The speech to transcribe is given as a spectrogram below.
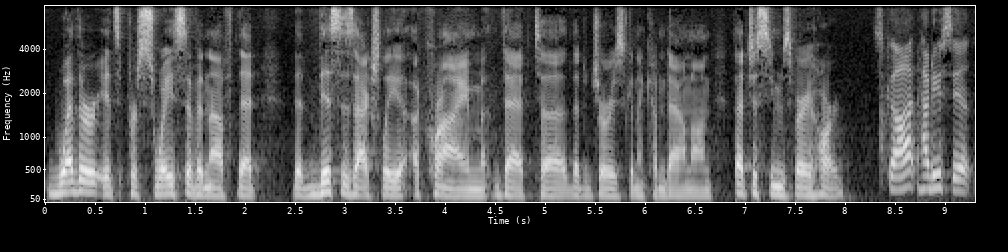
whether it's persuasive enough that that this is actually a crime that uh, that a jury is going to come down on, that just seems very hard. Scott, how do you see it?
